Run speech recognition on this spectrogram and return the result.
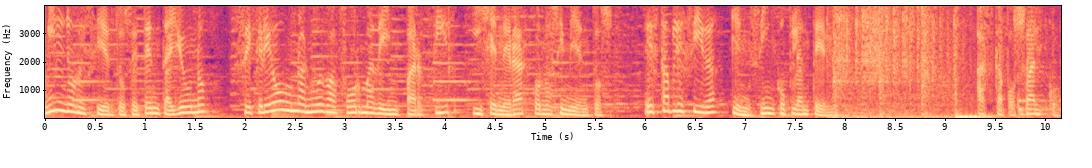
1971 se creó una nueva forma de impartir y generar conocimientos, establecida en cinco planteles. Azcapotzalco,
